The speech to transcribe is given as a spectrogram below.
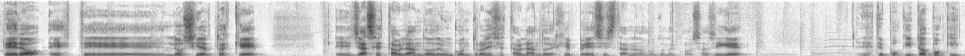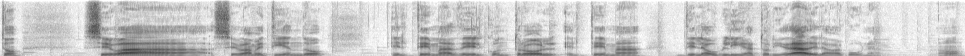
Pero este, lo cierto es que eh, ya se está hablando de un control y se está hablando de GPS y se está hablando de un montón de cosas. Así que este, poquito a poquito se va, se va metiendo el tema del control, el tema de la obligatoriedad de la vacuna, ¿no?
